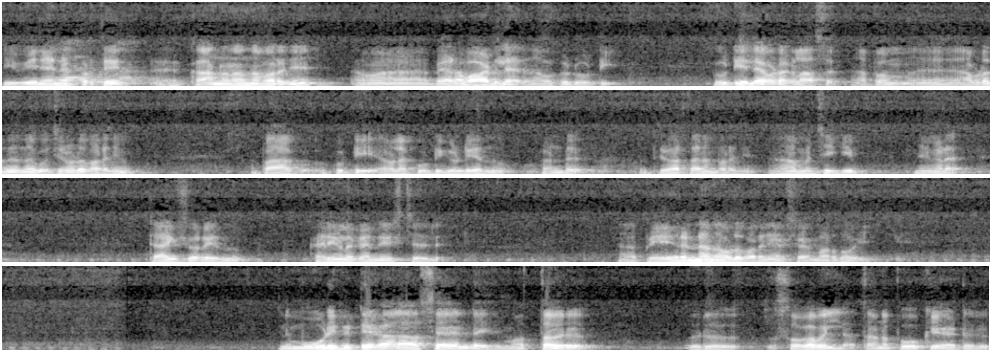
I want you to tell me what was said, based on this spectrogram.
എന്ന് പറഞ്ഞു പ്രത്യേകം കാണണമെന്ന് പറഞ്ഞ് വേറെ വാർഡിലായിരുന്നു അവൾക്ക് ഡ്യൂട്ടി. ഡ്യൂട്ടിയില്ല അവിടെ ക്ലാസ്. അപ്പം അവിടെ നിന്ന് കൊച്ചിനോട് പറഞ്ഞു അപ്പോൾ ആ കുട്ടി അവളെ കൂട്ടിക്കൊണ്ട് ചെന്നു കണ്ട് ഒത്തിരി വർത്തമാനം പറഞ്ഞു. ആ അമ്മച്ചിക്കും ഞങ്ങളുടെ താങ്ക്സ് പറയുന്നു കാര്യങ്ങളൊക്കെ അന്വേഷിച്ചതിൽ. ആ പേരെന്നാന്ന് അവൾ പറഞ്ഞു പക്ഷേ മറന്നുപോയി. പിന്നെ മൂടി കിട്ടിയ കാലാവസ്ഥയായതുകൊണ്ടേ മൊത്തം ഒരു ഒരു സുഖമില്ല തണുപ്പും ഒക്കെ ആയിട്ടൊരു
